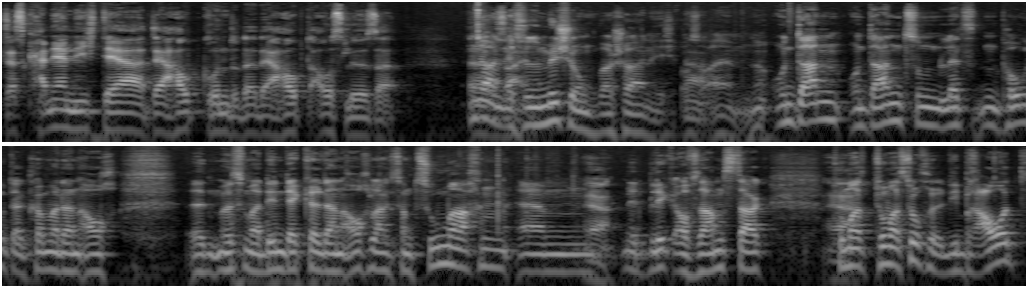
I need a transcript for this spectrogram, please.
das kann ja nicht der, der Hauptgrund oder der Hauptauslöser äh, Ja, das sein. ist eine Mischung wahrscheinlich aus allem. Ne? Und dann und dann zum letzten Punkt, da können wir dann auch äh, müssen wir den Deckel dann auch langsam zumachen ähm, Ja. mit Blick auf Samstag. Thomas, Thomas Tuchel, die Braut,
